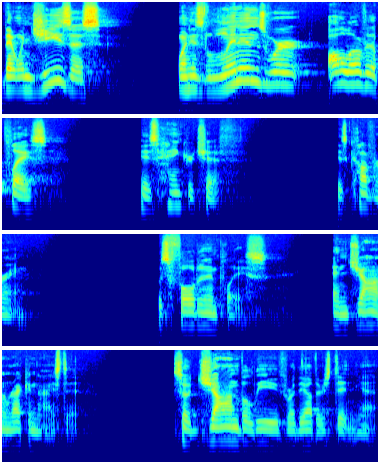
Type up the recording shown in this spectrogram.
That when Jesus, when his linens were all over the place, his handkerchief, his covering, was folded in place. And John recognized it. So John believed where the others didn't yet.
